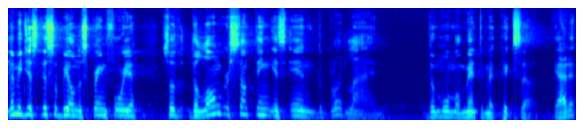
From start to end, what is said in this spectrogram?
let me just, this will be on the screen for you. So the longer something is in the bloodline, the more momentum it picks up. Got it?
